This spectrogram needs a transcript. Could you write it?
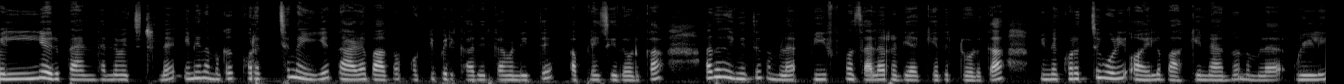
വലിയൊരു പാൻ തന്നെ വെച്ചിട്ടുണ്ട്. ഇനി നമുക്ക് കുറച്ച് നെയ്യ് താഴെ ഭാഗം ഒട്ടിപ്പിടിക്കാതിരിക്കാൻ വേണ്ടിയിട്ട് അപ്ലൈ ചെയ്ത് കൊടുക്കുക. അത് കഴിഞ്ഞിട്ട് നമ്മൾ ബീഫ് മസാല റെഡിയാക്കിയത് ഇട്ട് കൊടുക്കുക. പിന്നെ കുറച്ചുകൂടി ഓയിൽ ബാക്കി ഉണ്ടായിരുന്നു നമ്മൾ ഉള്ളി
